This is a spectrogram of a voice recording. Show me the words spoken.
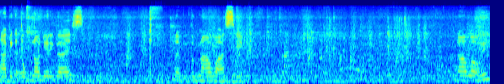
Grabe katugnaw diri guys. Grabe tugnaw asin. Nawa uy.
